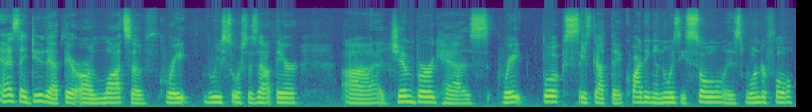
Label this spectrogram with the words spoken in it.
as they do that, there are lots of great resources out there. Uh, Jim Berg has great books. He's got the Quieting a Noisy Soul is wonderful.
